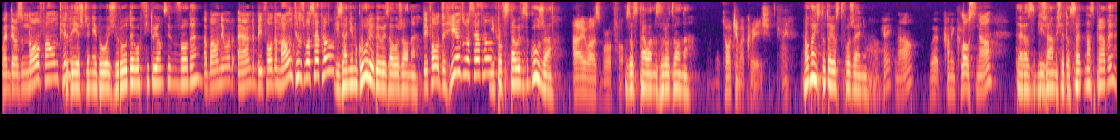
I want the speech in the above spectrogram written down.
When there was no Gdy fountains, jeszcze nie było źródeł obfitujących w wodę abounding water, and before the mountains were settled, i zanim góry były założone before the hills were i settled, powstały wzgórza, I was brought forth. zostałam zrodzona. We're talking about creation, right? Mowa jest tutaj o stworzeniu. Okay, now we're coming close now. Teraz zbliżamy się do sedna sprawy.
